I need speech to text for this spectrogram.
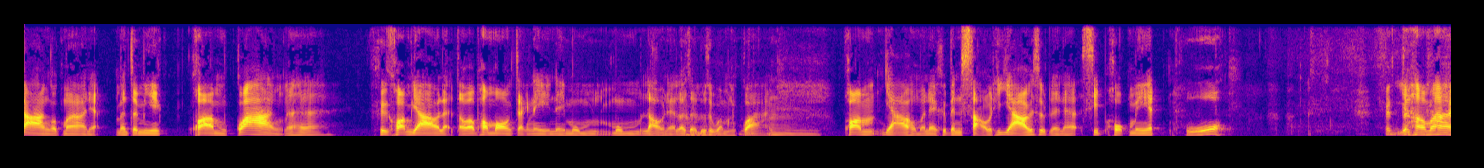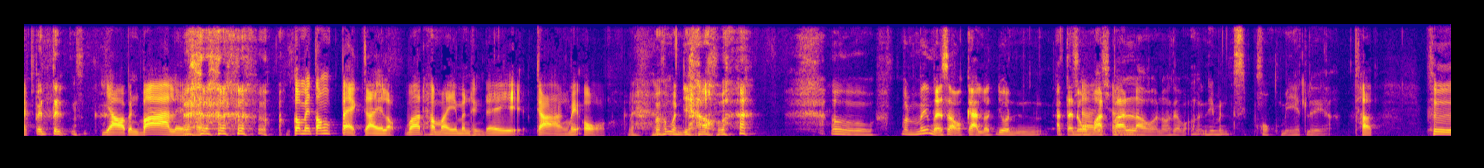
กลางออกมาเนี่ย มันจะมีความกว้างนะฮะคือความยาวแหละ แต่ว่าพอมองจากในในมุมมุมเราเนี่ย เราจะรู้สึกว่ามันกว้างอืมความยาวของมันเนี่ยคือเป็นเสาที่ยาวที่สุดเลยนะสิบหกเมตรโอ้ เป็นตึกยาวมากเป็นตึกยาวเป็นบ้านเลยนะครับก็ไม่ต้องแปลกใจหรอกว่าทำไมมันถึงได้กลางไม่ออกมันยาวมากเออมันไม่เหมือนเสาอากาศรถยนต์อัตโนมัติใช่ใช่บ้านเราอะเนาะแต่ว่าเออนี่มันสิบหกเมตรเลยอะครับ คือ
